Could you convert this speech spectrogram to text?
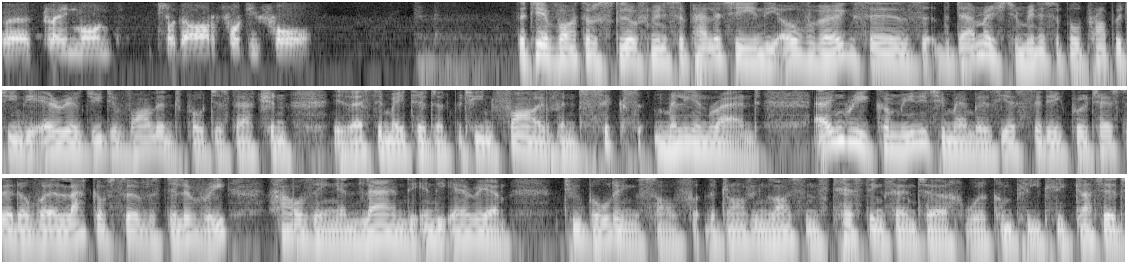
uh, Kleinmond for the R44. The Theewaterskloof municipality in the Overberg says the damage to municipal property in the area due to violent protest action is estimated at between 5 and 6 million rand. Angry community members yesterday protested over a lack of service delivery, housing and land in the area. Two buildings of the driving license testing center were completely gutted.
